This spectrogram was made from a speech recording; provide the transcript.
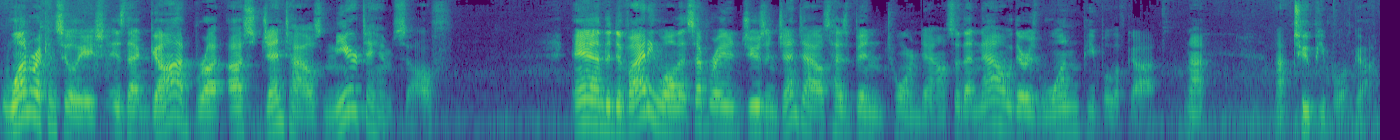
one reconciliation is that God brought us Gentiles near to Himself, and the dividing wall that separated Jews and Gentiles has been torn down, so that now there is one people of God, not not two people of God.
